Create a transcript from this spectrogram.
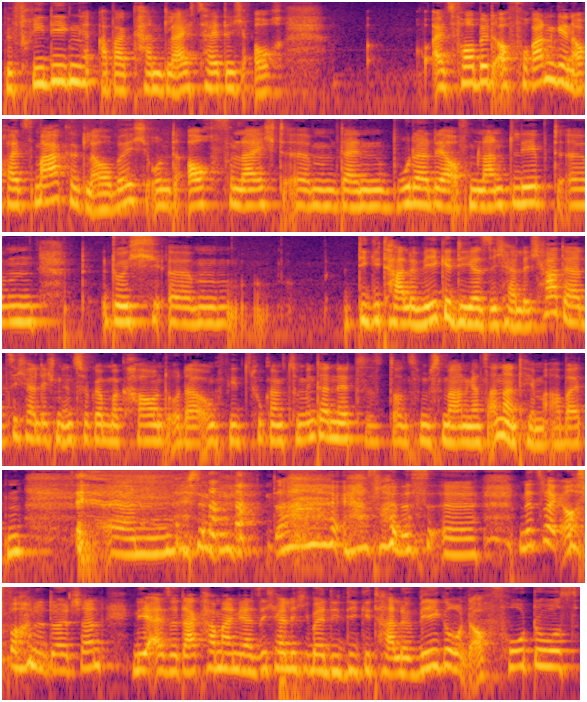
befriedigen, aber kann gleichzeitig auch als Vorbild auch vorangehen, auch als Marke, glaube ich, und auch vielleicht ähm, deinen Bruder, der auf dem Land lebt, ähm, durch ähm, digitale Wege, die er sicherlich hat. Er hat sicherlich einen Instagram-Account oder irgendwie Zugang zum Internet, sonst müssen wir an ganz anderen Themen arbeiten. ähm, da erstmal das äh, Netzwerk ausbauen in Deutschland. Nee, also da kann man ja sicherlich über die digitale Wege und auch Fotos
